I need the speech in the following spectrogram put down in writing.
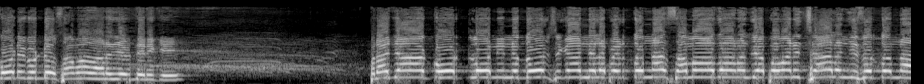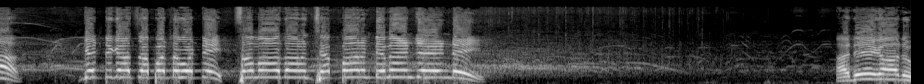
కోడిగుడ్డు సమాధానం చెప్పి దీనికి. ప్రజా కోర్టులో నిన్ను దోషిగా నిలబెడుతున్నా సమాధానం చెప్పమని ఛాలెంజ్ చేస్తున్నా. గట్టిగా చప్పట్లు కొట్టి సమాధానం చెప్పాలని డిమాండ్ చేయండి. అదే కాదు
